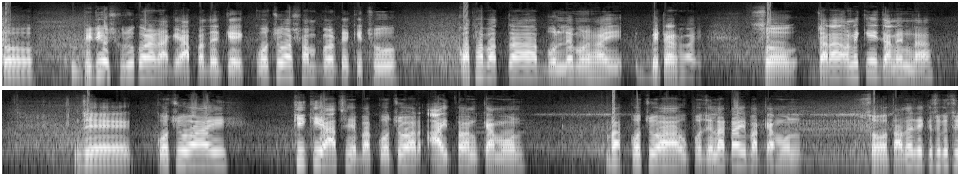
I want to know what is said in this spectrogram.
তো ভিডিও শুরু করার আগে আপনাদেরকে কচুয়া সম্পর্কে কিছু কথাবার্তা বললে মনে হয় বেটার হয়। সো যারা অনেকেই জানেন না যে কচুয়ায় কি কি আছে বা কচুয়ার আয়তন কেমন বা কচুয়া উপজেলাটাই বা কেমন? সো তাদেরকে কিছু কিছু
